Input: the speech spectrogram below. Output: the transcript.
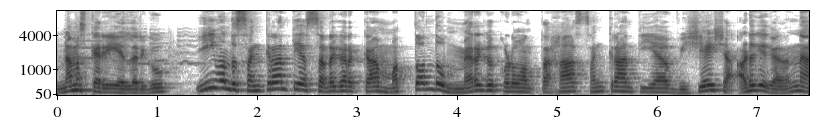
ನಮಸ್ಕಾರ ಎಲ್ಲರಿಗೂ. ಈ ಒಂದು ಸಂಕ್ರಾಂತಿಯ ಸಡಗರಕ್ಕೆ ಮತ್ತೊಂದು ಮೆರಗು ಕೊಡುವಂತಹ ಸಂಕ್ರಾಂತಿಯ ವಿಶೇಷ ಅಡುಗೆಗಳನ್ನು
